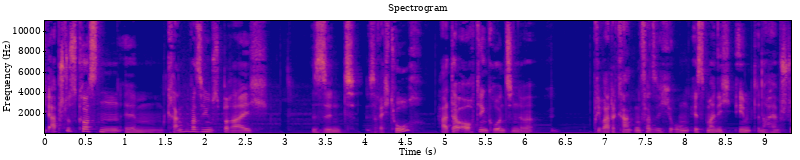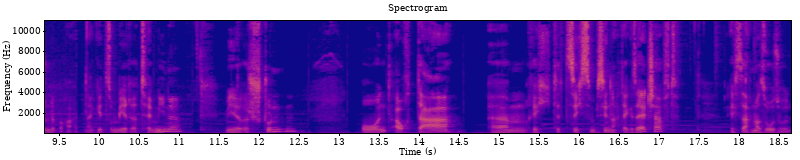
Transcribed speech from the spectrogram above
Die Abschlusskosten im Krankenversicherungsbereich sind recht hoch, hat aber auch den Grund, so eine private Krankenversicherung ist man nicht eben in einer halben Stunde beraten. Da geht es um mehrere Termine, mehrere Stunden. Und auch da ähm, richtet sich so ein bisschen nach der Gesellschaft. Ich sag mal so, so,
